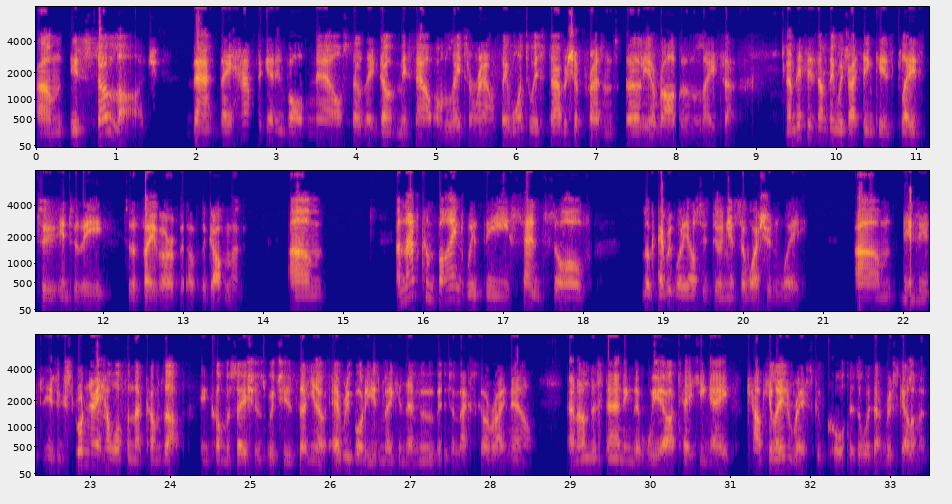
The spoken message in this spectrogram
um, is so large that they have to get involved now so they don't miss out on later rounds. They want to establish a presence earlier rather than later. And this is something which I think is plays to into the to the favor of, of the government. Um, and that's combined with the sense of, look, everybody else is doing it, so why shouldn't we? Um, it, mm-hmm. it, it's extraordinary how often that comes up in conversations, which is that you know everybody is making their move into Mexico right now and understanding that we are taking a calculated risk, of course, there's always that risk element.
